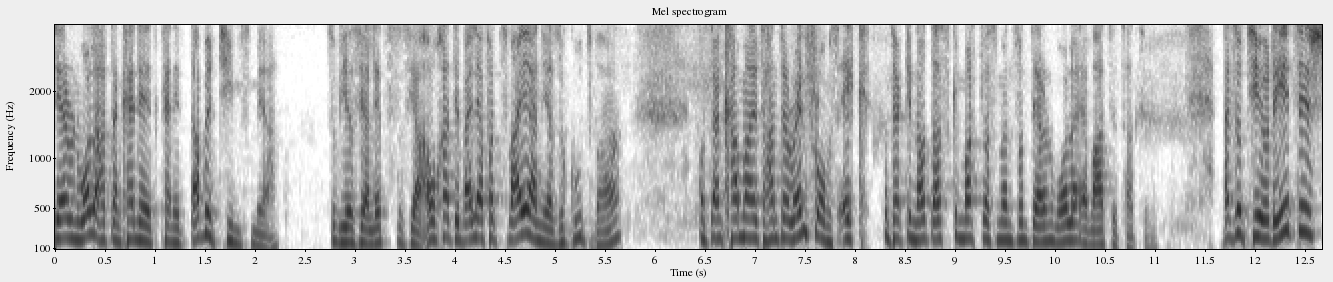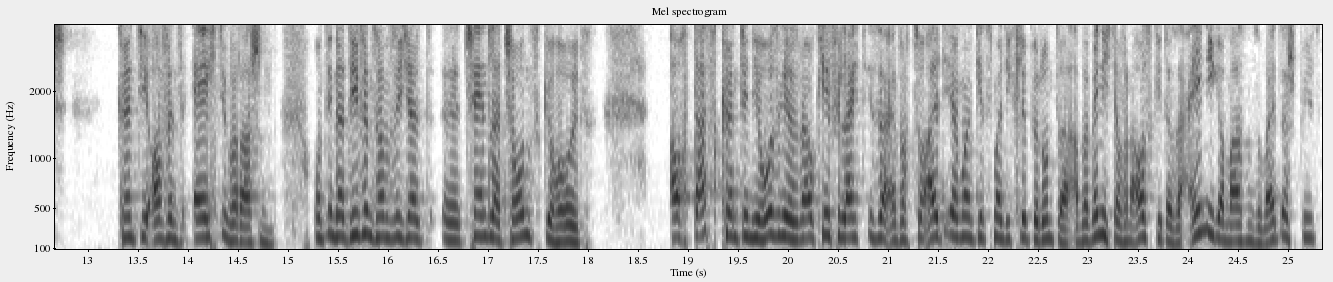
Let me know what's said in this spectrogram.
Darren Waller hat dann keine, keine Double Teams mehr, so wie er es ja letztes Jahr auch hatte, weil er vor zwei Jahren ja so gut war. Und dann kam halt Hunter Renfro ums Eck und hat genau das gemacht, was man von Darren Waller erwartet hatte. Also theoretisch könnte die Offense echt überraschen. Und in der Defense haben sie sich halt äh, Chandler Jones geholt. Auch das könnte in die Hose gehen. Okay, vielleicht ist er einfach zu alt, irgendwann geht's mal die Klippe runter. Aber wenn ich davon ausgehe, dass er einigermaßen so weiterspielt,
